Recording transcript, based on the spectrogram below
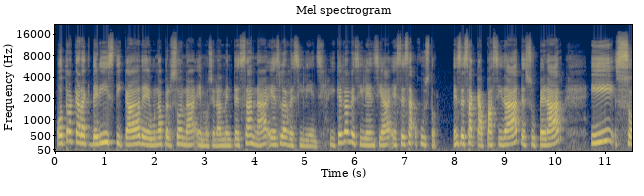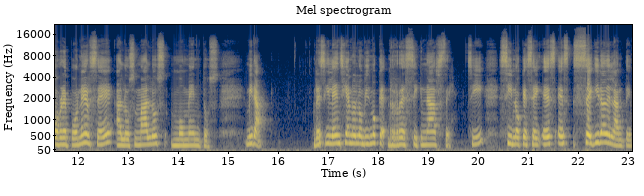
Otra característica de una persona emocionalmente sana es la resiliencia. ¿Y qué es la resiliencia? Es esa, justo, es esa capacidad de superar y sobreponerse a los malos momentos. Mira, resiliencia no es lo mismo que resignarse. ¿Sí? Sino que es, es, seguir adelante.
